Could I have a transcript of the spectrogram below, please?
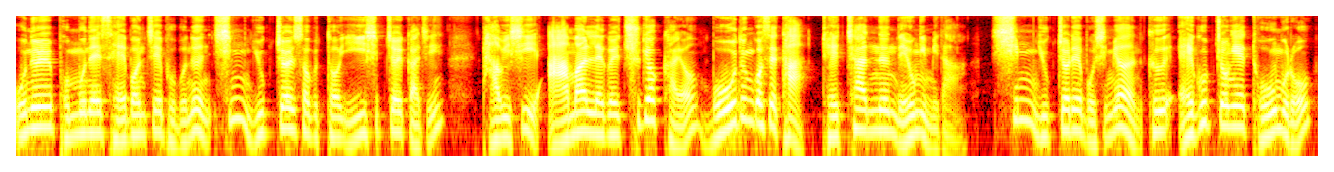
오늘 본문의 세 번째 부분은 16절서부터 20절까지 다윗이 아말렉을 추격하여 모든 것을 다 되찾는 내용입니다. 16절에 보시면 그 애굽종의 도움으로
